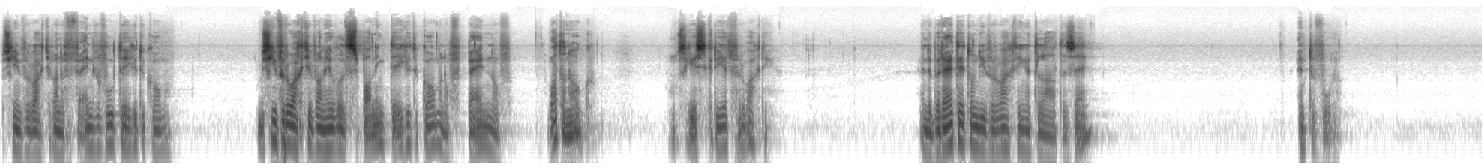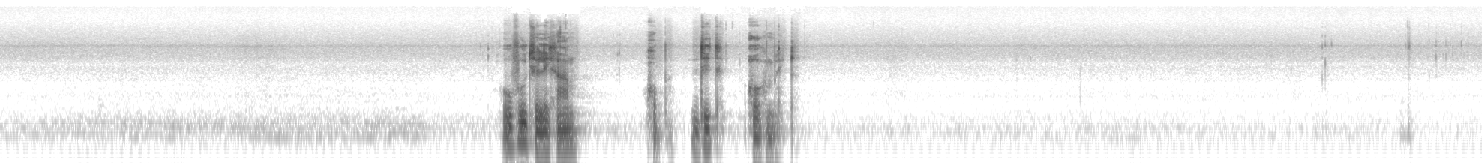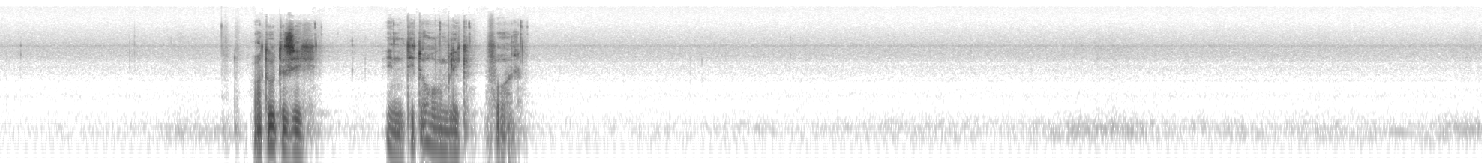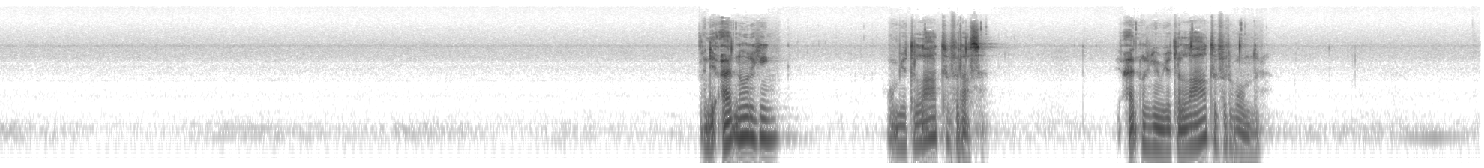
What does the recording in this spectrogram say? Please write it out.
Misschien verwacht je van een fijn gevoel tegen te komen. Misschien verwacht je van heel veel spanning tegen te komen, of pijn, of wat dan ook. Onze geest creëert verwachtingen. En de bereidheid om die verwachtingen te laten zijn en te voelen. Hoe voelt je lichaam op dit ogenblik? Wat doet er zich in dit ogenblik voor? En die uitnodiging om je te laten verrassen. Die uitnodiging om je te laten verwonderen.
